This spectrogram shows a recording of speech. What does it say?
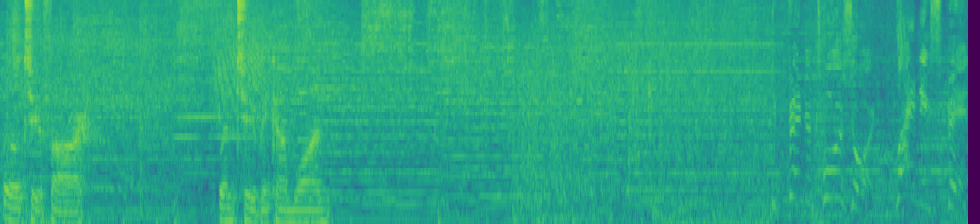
a little too far. When two become one. Defender Torozord, lightning spin.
